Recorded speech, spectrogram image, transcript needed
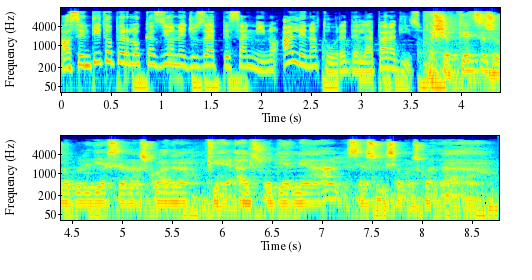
ha sentito per l'occasione Giuseppe Sannino, allenatore del Paradiso. Le certezze sono quelle di essere una squadra che ha il suo DNA, nel senso che siamo una squadra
